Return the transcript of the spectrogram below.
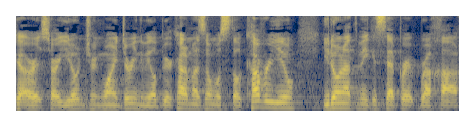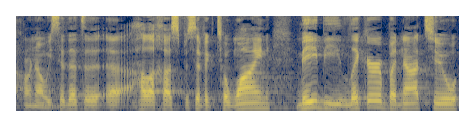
or sorry, you don't drink wine during the meal, Birkat Hamazon will still cover you. You don't have to make a separate bracha achrona. We said that's a, a halacha specific to wine, maybe liquor, but not to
